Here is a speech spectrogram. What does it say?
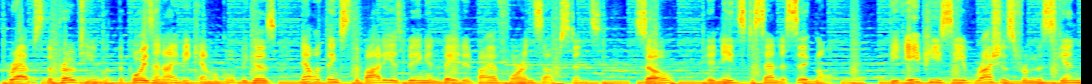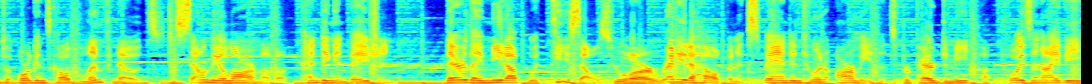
grabs the protein with the poison ivy chemical because now it thinks the body is being invaded by a foreign substance. So, it needs to send a signal. The APC rushes from the skin to organs called lymph nodes to sound the alarm of a pending invasion. There they meet up with T cells who are ready to help and expand into an army that's prepared to meet a poison ivy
